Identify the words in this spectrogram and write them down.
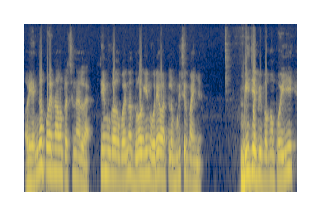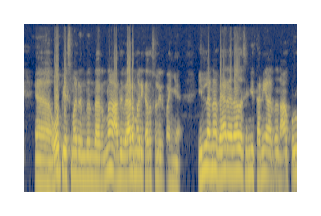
அவர் எங்க போயிருந்தாலும் பிரச்சனை இல்லை. திமுக போயிருந்தா துரோகின்னு ஒரே வார்த்தையில முடிச்சிருப்பாங்க. பிஜேபி பக்கம் போய் ஓபிஎஸ் மாதிரி இருந்திருந்தாருன்னா அது வேற மாதிரி கதை சொல்லியிருப்பாங்க. இல்லைன்னா வேற ஏதாவது செஞ்சு தனியாக இருந்தால் நான் குழு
